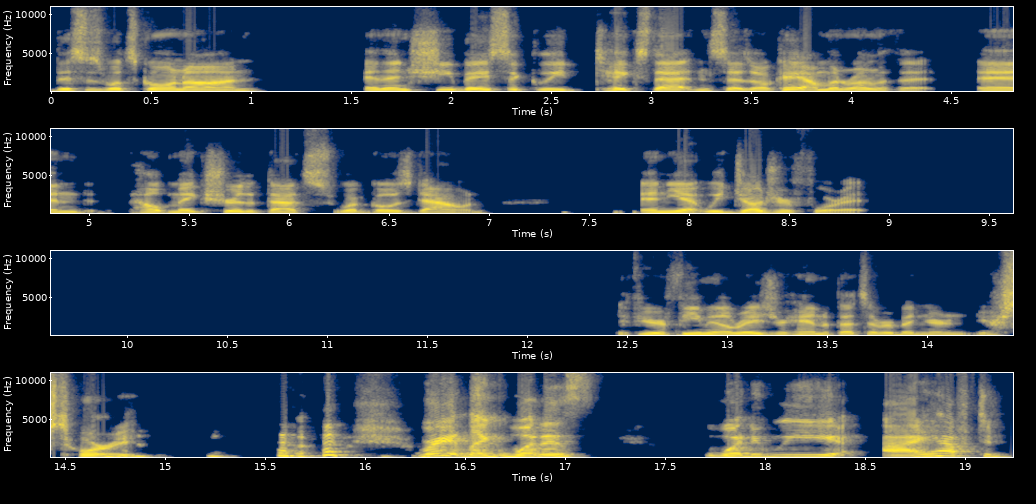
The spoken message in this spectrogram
This is what's going on." And then she basically takes that and says, "Okay, I'm going to run with it and help make sure that that's what goes down." and yet we judge her for it. If you're a female, raise your hand if that's ever been your your story. right, like what is what do we I have to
